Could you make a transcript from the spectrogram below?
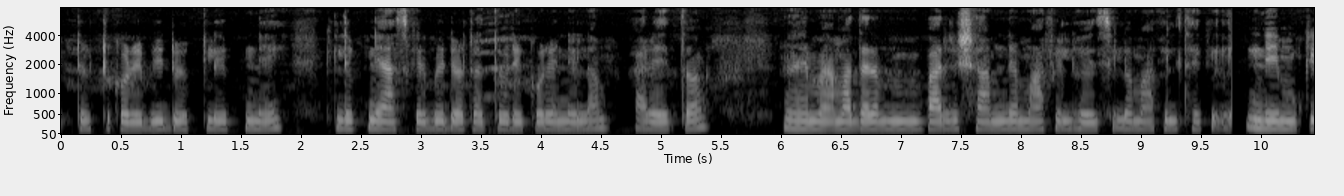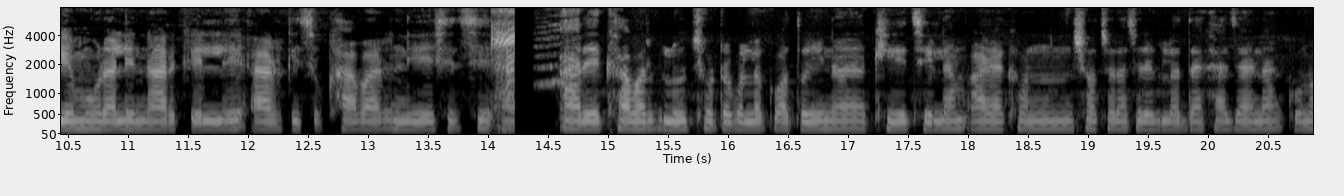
একটু একটু করে ভিডিও ক্লিপ নেই। ক্লিপ নিয়ে আজকের ভিডিওটা তৈরি করে নিলাম। আর এই তো আমাদের বাড়ির সামনে মাহফিল হয়েছিল। মাহফিল থেকে নিমকে মোড়ালে নারকেলে আর কিছু খাবার নিয়ে এসেছে। আর- আর এই খাবারগুলো ছোটবেলা কতই না খেয়েছিলাম। আর এখন সচরাচর এগুলো দেখা যায় না। কোনো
